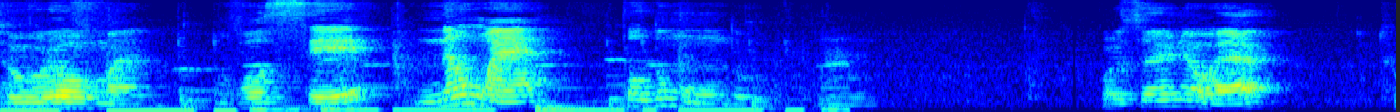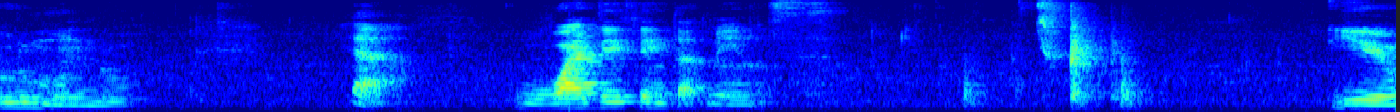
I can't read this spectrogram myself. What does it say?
todo mundo. Você não é todo mundo. Você não é todo mundo. What do you think that means? You.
